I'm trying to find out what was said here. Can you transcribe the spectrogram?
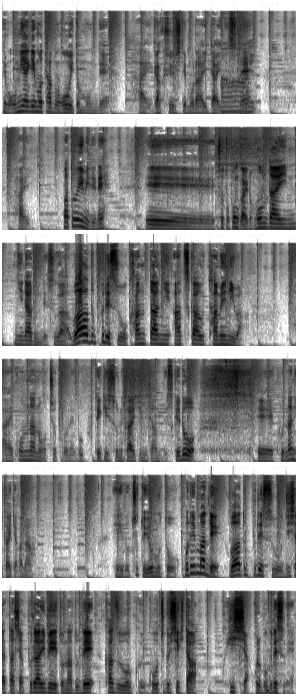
でもお土産も多分多いと思うんで、はい、学習してもらいたいですね。はい。まあ、という意味でね、えー、ちょっと今回の本題になるんですが、ワードプレスを簡単に扱うためには、はい、こんなのをちょっとね、僕テキストに書いてみたんですけど、えー、これ何書いたかな？えーと、ちょっと読むと、これまでワードプレスを自社他社プライベートなどで数多く構築してきた筆者、これ僕ですね。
